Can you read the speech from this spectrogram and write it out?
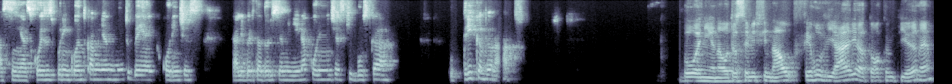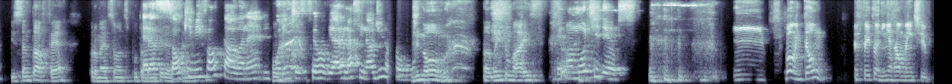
assim, as coisas por enquanto caminhando muito bem para o Corinthians na Libertadores Feminina. Corinthians que busca o tricampeonato. Boa, Aninha. Na outra semifinal, Ferroviária, atual campeã, né? E Santa Fé promete ser uma disputa Era só o que me faltava, né? E Corinthians e Ferroviária na final de novo. Né? De novo. Não aguento mais. Pelo amor de Deus. e, bom, então, perfeito, Aninha. Realmente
